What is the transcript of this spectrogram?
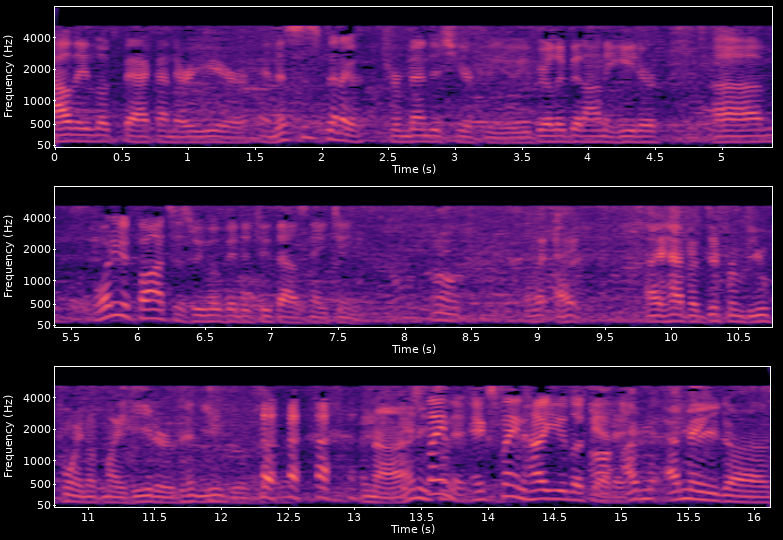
how they look back on their year, and this has been a tremendous year for you. You've really been on a heater. Um, what are your thoughts as we move into 2018? Well, I I have a different viewpoint of my heater than you do. But, uh, no, explain it. Explain how you look at uh, it. I, I made uh,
